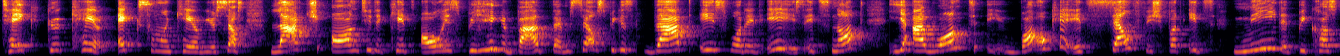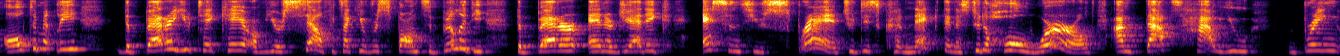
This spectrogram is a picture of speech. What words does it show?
Take good care, excellent care of yourselves. Latch on to the kids always being about themselves because that is what it is. It's not, yeah, I want, well, okay, it's selfish, but it's needed because ultimately the better you take care of yourself, it's like your responsibility, the better energetic essence you spread to disconnectedness to the whole world. And that's how you bring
